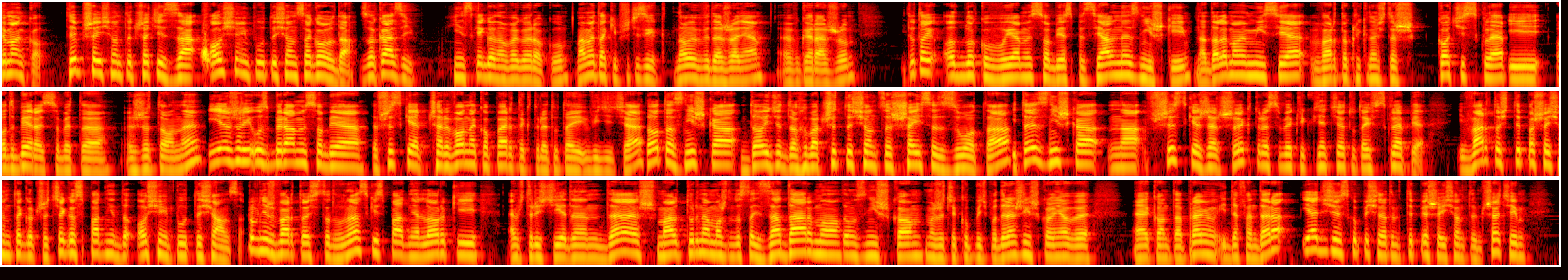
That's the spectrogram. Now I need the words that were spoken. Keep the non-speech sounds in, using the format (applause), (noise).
Siemanko, typ 63 za 8,5 tysiąca golda. Z okazji chińskiego nowego roku mamy taki przycisk jak nowe wydarzenie w garażu. I tutaj odblokowujemy sobie specjalne zniżki. Na dole mamy misję, warto kliknąć też koci sklep i odbierać sobie te żetony. I jeżeli uzbieramy sobie te wszystkie czerwone koperty, które tutaj widzicie, to ta zniżka dojdzie do chyba 3600 zł. I to jest zniżka na wszystkie rzeczy, które sobie klikniecie tutaj w sklepie. I wartość typa 63 spadnie do 8,5 tysiąca. Również wartość 112 spadnie, lorki, M41D, szmal turna można dostać za darmo tą zniżką. Możecie kupić podręcznik szkoleniowy e, konta Premium i Defendera. Ja dzisiaj skupię się na tym typie 63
